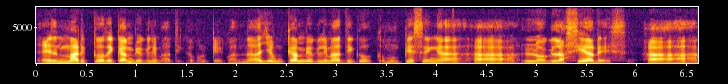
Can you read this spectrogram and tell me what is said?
el marco de cambio climático, porque cuando haya un cambio climático, como empiecen a, a los glaciares a,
